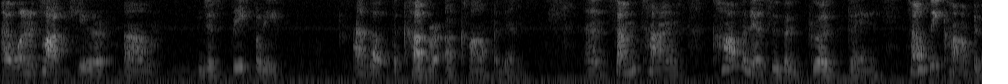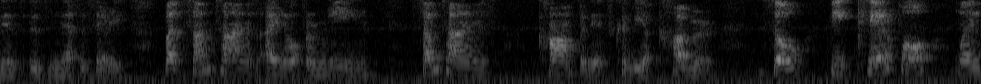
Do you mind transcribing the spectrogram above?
I want to talk here um, just briefly about the cover of confidence. And sometimes confidence is a good thing. Healthy confidence is necessary but sometimes I know for me, sometimes confidence could be a cover. So be careful when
